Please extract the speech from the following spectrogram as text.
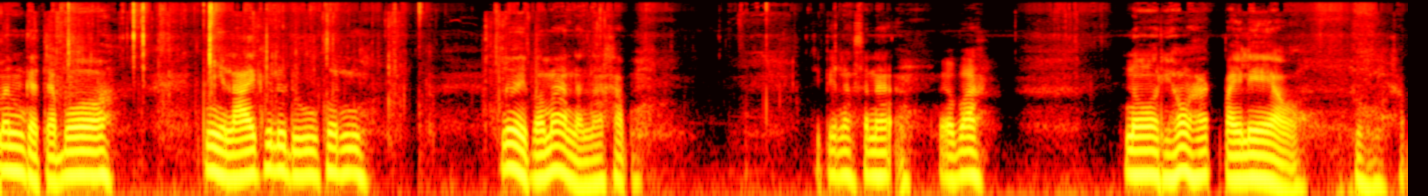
มันก็จะบอนี่ลายคือฤดูเพิ่นนี่เลยประมาณนั้นนะครับจะเป็นลักษณะแบบว่านอที่เขาหักไปแล้วนี่ครับ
